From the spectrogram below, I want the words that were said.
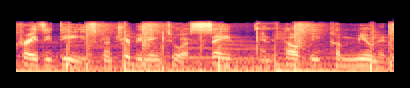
Crazy Dee's, contributing to a safe and healthy community.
